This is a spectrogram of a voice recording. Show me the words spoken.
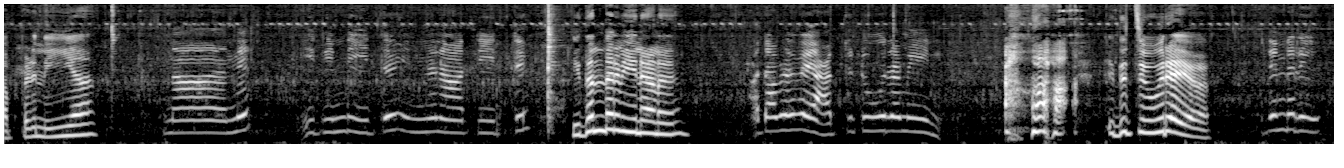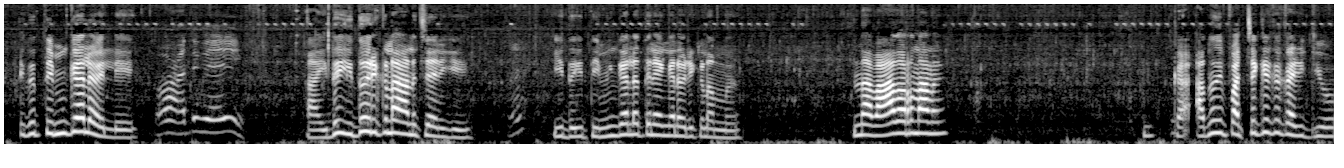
അപ്പഴും നീയാ? ഞാൻ ഇതിന്റെ ഇത് ഇങ്ങനെ ആത്തിയിട്ട് ഇതെന്തൊരു മീനാണ്? അതവിടെ മീൻ. ഇത് ചൂരയോ? ഇത് തിമിക്കലോ അല്ലേ? ആ ഇത് ഇതൊരുക്കണ കാണിച്ചാ എനിക്ക്. ഇത് ഈ തിമിങ്കലത്തിന് എങ്ങനെ ഒരുക്കണമെന്ന് എന്നാ വാ തുറന്നാണ്. അത് നീ പച്ചക്കൊക്കെ കഴിക്കുവോ?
